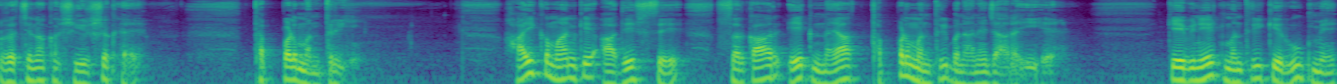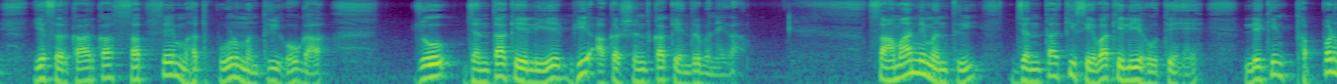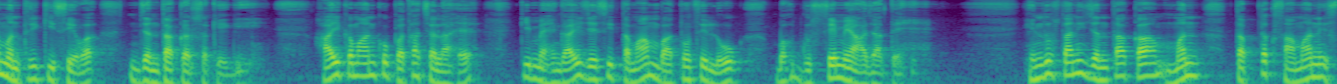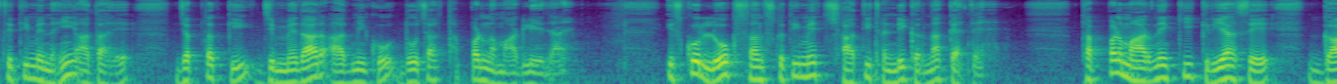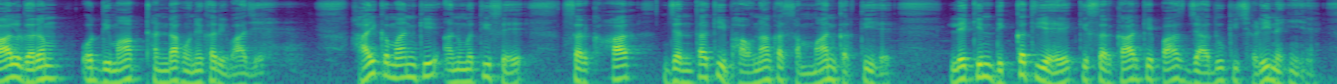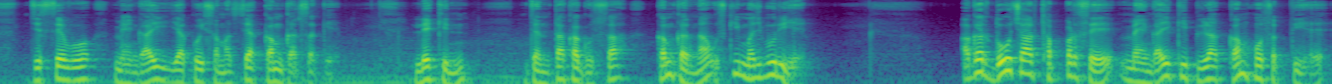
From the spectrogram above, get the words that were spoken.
रचना का शीर्षक है, थप्पड़ मंत्री। हाईकमान के आदेश से सरकार एक नया थप्पड़ मंत्री बनाने जा रही है। कैबिनेट मंत्री के रूप में यह सरकार का सबसे महत्वपूर्ण मंत्री होगा, जो जनता के लिए भी आकर्षण का केंद्र बनेगा। सामान्य मंत्री जनता की सेवा के लिए होते हैं, लेकिन थप्पड़ मंत्री की सेवा जनता कर सकेगी। हाईकमान को पता चला है कि महँगाई जैसी तमाम बातों से लोग बहुत गुस्से में आ जाते हैं। हिंदुस्तानी जनता का मन तब तक सामान्य स्थिति में नहीं आता है जब तक कि जिम्मेदार आदमी को दो चार थप्पड़ न मार लिए जाएँ। इसको लोक संस्कृति में छाती ठंडी करना कहते हैं। थप्पड़ मारने की क्रिया से गाल गरम और दिमाग ठंडा होने का रिवाज है। हाईकमान की अनुमति से सरकार जनता की भावना का सम्मान करती है। लेकिन दिक्कत यह है कि सरकार के पास जादू की छड़ी नहीं है, जिससे वो महँगाई या कोई समस्या कम कर सके। लेकिन जनता का गुस्सा कम करना उसकी मजबूरी है। अगर दो चार थप्पड़ से महँगाई की पीड़ा कम हो सकती है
